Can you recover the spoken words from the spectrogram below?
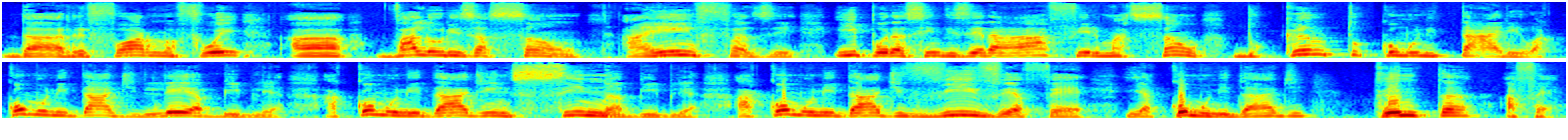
da reforma foi a valorização, a ênfase e, por assim dizer, a afirmação do canto comunitário. A comunidade lê a Bíblia, a comunidade ensina a Bíblia, a comunidade vive a fé e a comunidade canta a fé.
